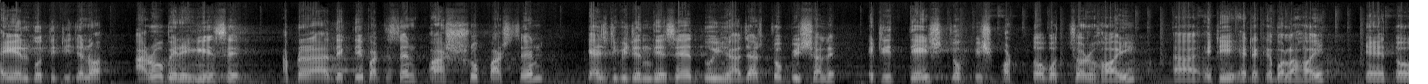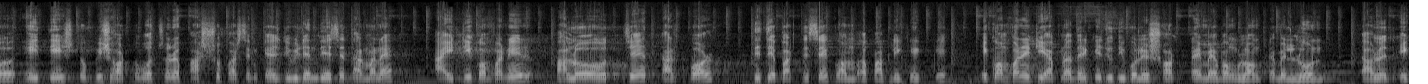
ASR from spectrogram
আয়ের গতিটি যেন আরও বেড়ে গিয়েছে। আপনারা দেখতেই পারতেছেন, পাঁচশো পার্সেন্ট ক্যাশ ডিভিডেন্ড দিয়েছে দুই হাজার চব্বিশ সালে। এটি তেইশ চব্বিশ অর্থ বছর হয় এটি এটাকে বলা হয়। তো এই তেইশ চব্বিশ অর্থ বছরে পাঁচশো পার্সেন্ট ক্যাশ ডিভিডেন্ড দিয়েছে, তার মানে আইটি কোম্পানির ভালো হচ্ছে, তারপর দিতে পারতেছে কম পাবলিককে এই কোম্পানিটি আপনাদেরকে যদি বলে শর্ট টাইম এবং লং টাইমের লোন তাহলে এই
